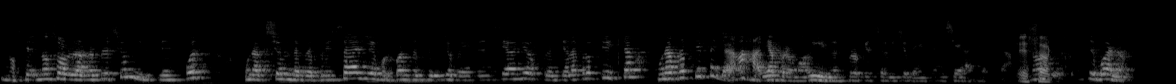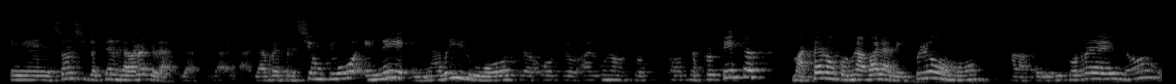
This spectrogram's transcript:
no, sé, no solo la represión, sino después una acción de represalia por parte del servicio penitenciario frente a la protesta, una protesta que además había promovido el propio servicio penitenciario. Exacto. bueno, eh, son situaciones, la verdad que la, la, la, represión que hubo, en, en abril hubo otra, otro, algunas otras protestas, mataron con una bala de plomo a Federico Rey, ¿no?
